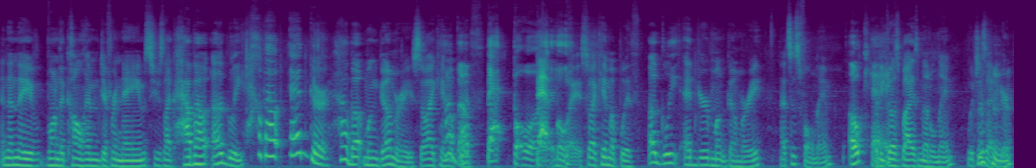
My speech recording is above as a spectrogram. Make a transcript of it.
And then they wanted to call him different names. He was like, "How about Ugly? How about Edgar? How about Montgomery?" So I came How up about with Bat Boy? Bat Boy. So I came up with Ugly Edgar Montgomery. That's his full name. Okay. But he goes by his middle name, which is Edgar.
